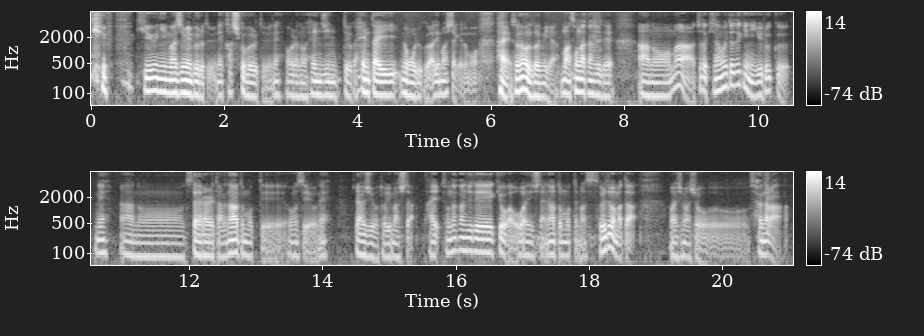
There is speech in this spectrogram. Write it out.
急に真面目ぶるというね、賢ぶるというね、俺の変人というか変態能力が出ましたけども、はい、そんなことどうでもいいや。まあそんな感じで、あのー、まあちょっと気が向いた時にゆるくね、あのー、伝えられたらなと思って音声をね、ラジオを撮りました。はい、そんな感じで今日は終わりにしたいなと思ってます。それではまたお会いしましょう。さよなら。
